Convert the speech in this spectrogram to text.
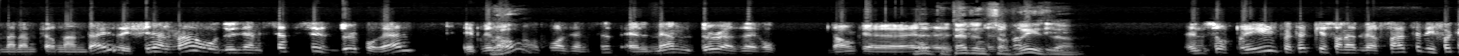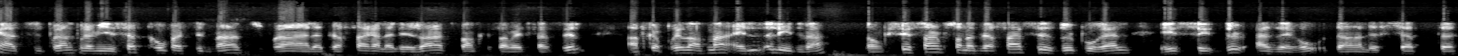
Madame Fernandez. Et finalement, au deuxième set, 6-2 pour elle. Et présentement, oh. au troisième set, elle mène 2 à 0. Donc, oh, peut-être une surprise, là une surprise. Peut-être que son adversaire, tu sais, des fois, quand tu prends le premier set trop facilement, tu prends l'adversaire à la légère, tu penses que ça va être facile. En tout cas, présentement, elle a les devants. Donc, c'est 1 pour son adversaire, 6-2 pour elle, et c'est 2 à 0 dans le set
